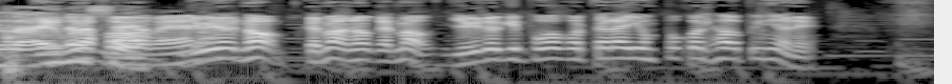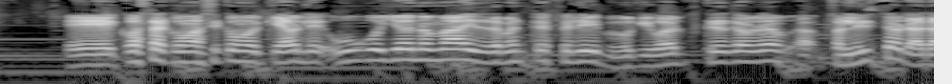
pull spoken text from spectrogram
Mm, no sé. forma, Más o yo menos. creo, no, calmado, no, calmado. Yo creo que puedo cortar ahí un poco las opiniones. Eh, cosas como así como que hable Hugo yo nomás y de repente Felipe, porque igual creo que habla, Felipe habla,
